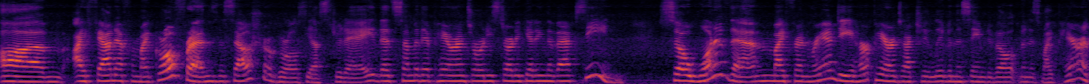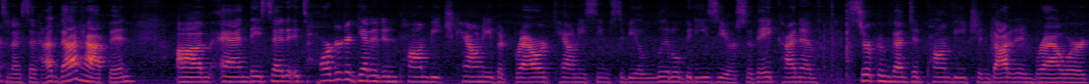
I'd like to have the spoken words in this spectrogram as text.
Um, I found out from my girlfriends, the South Shore girls, yesterday, that some of their parents already started getting the vaccine. So one of them, my friend Randy, her parents actually live in the same development as my parents, and I said, "How'd that happen?" Um, and they said it's harder to get it in Palm Beach County, but Broward County seems to be a little bit easier. So they kind of circumvented Palm Beach and got it in Broward.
